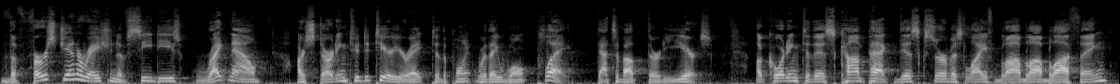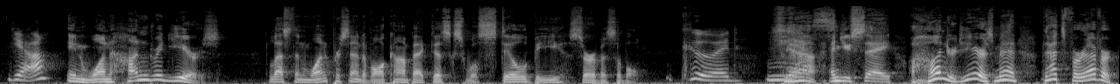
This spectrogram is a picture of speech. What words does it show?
the first generation of CDs right now are starting to deteriorate to the point where they won't play. That's about 30 years. According to this compact disc service life blah blah blah thing, Yeah. in 100 years, less than 1% of all compact discs will still be serviceable. Good. Mm, yeah, and you say a hundred years, man, that's forever.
